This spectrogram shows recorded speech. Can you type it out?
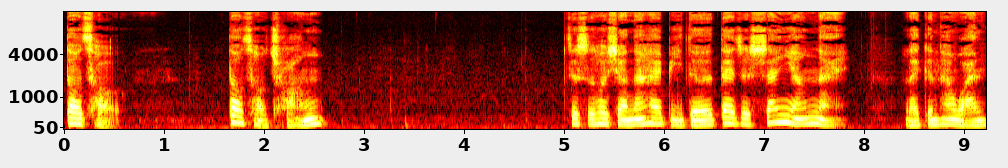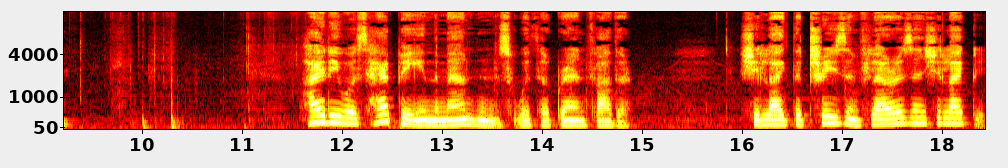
稻草稻草床。这时候，小男孩彼得带着山羊奶来跟他玩。Heidi was happy in the mountains with her grandfather. She liked the trees and flowers, and she liked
